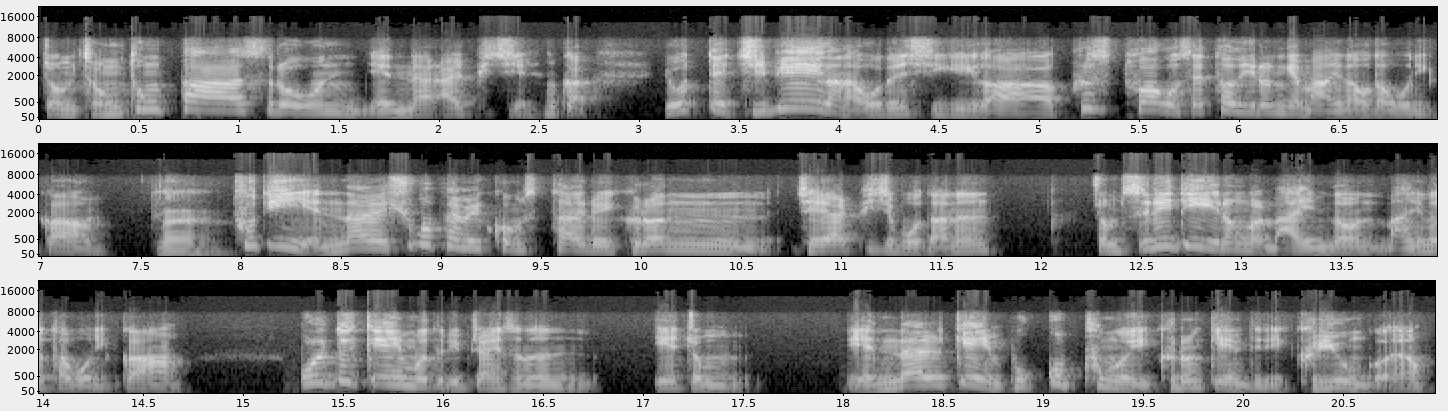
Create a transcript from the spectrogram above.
좀 정통파스러운 옛날 RPG. 그러니까 요때 GBA가 나오던 시기가 플스2하고 새턴 이런 게 많이 나오다 보니까 네. 2D 옛날 슈퍼 패미콤 스타일의 그런 JRPG보다는 좀 3D 이런 걸 많이 넣, 많이 넣다 보니까 old 게이머들 입장에서는 이게 좀 옛날 게임 복고풍의 그런 게임들이 그리운 거예요.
